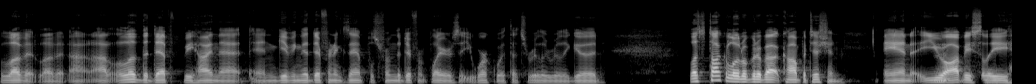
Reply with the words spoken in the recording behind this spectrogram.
Love it, love it. I, I, love the depth behind that and giving the different examples from the different players that you work with. That's really, really good. Let's talk a little bit about competition. And you mm-hmm. obviously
